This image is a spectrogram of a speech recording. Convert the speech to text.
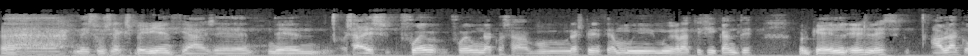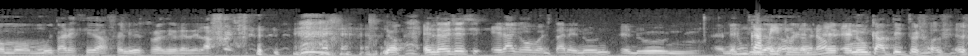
uh, de sus experiencias, de, o sea, es, fue, fue una cosa, una experiencia muy, muy gratificante, porque él, él es habla como muy parecido a Félix Rodríguez de la Fuente. no, entonces era como estar en un en un, en un capítulo, ¿no? En, un capítulo del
